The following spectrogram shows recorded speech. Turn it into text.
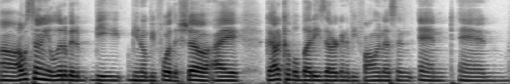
Uh, I was telling you a little bit be you know before the show. I got a couple buddies that are going to be following us and and and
